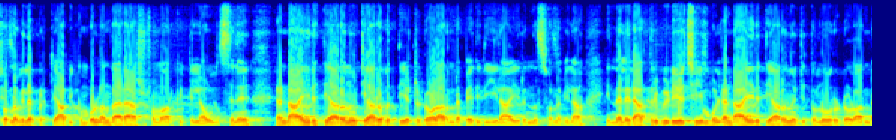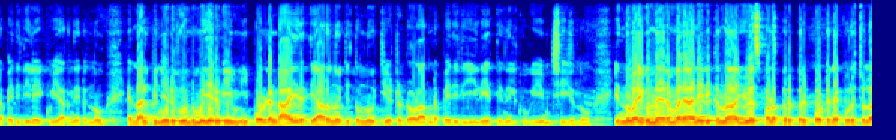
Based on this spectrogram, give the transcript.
സ്വർണവില പ്രഖ്യാപിക്കുമ്പോൾ അന്താരാഷ്ട്ര മാർക്കറ്റിൽ ഔൺസിന് രണ്ടായിരത്തി അറുന്നൂറ്റി അറുപത്തിയെട്ട് ഡോളറിന്റെ പരിധിയിലായിരുന്നു സ്വർണവില. ഇന്നലെ രാത്രി വീഡിയോ ചെയ്യുമ്പോൾ രണ്ടായിരത്തി അറുന്നൂറ്റി തൊണ്ണൂറ് ഡോളറിന്റെ പരിധിയിലേക്ക് ഉയർന്നിരുന്നു എന്നാൽ പിന്നീട് വീണ്ടും ഉയരുകയും ഇപ്പോൾ രണ്ടായിരത്തി അറുന്നൂറ്റി തൊണ്ണൂറ്റിയെട്ട് ഡോളറിന്റെ പരിധിയിൽ എത്തി നിൽക്കുകയും ചെയ്യുന്നു. ഇന്ന് വൈകുന്നേരം വരാനിരിക്കുന്ന യു എസ് പണപ്പെരുപ്പ് റിപ്പോർട്ടിനെ കുറിച്ചുള്ള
